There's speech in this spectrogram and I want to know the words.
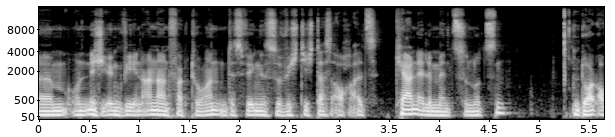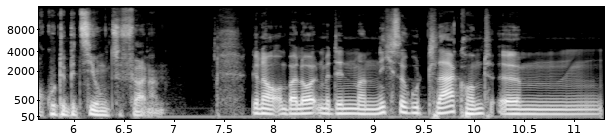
ähm, und nicht irgendwie in anderen Faktoren. Und deswegen ist es so wichtig, das auch als Kernelement zu nutzen und dort auch gute Beziehungen zu fördern. Genau, und bei Leuten, mit denen man nicht so gut klarkommt, ähm,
